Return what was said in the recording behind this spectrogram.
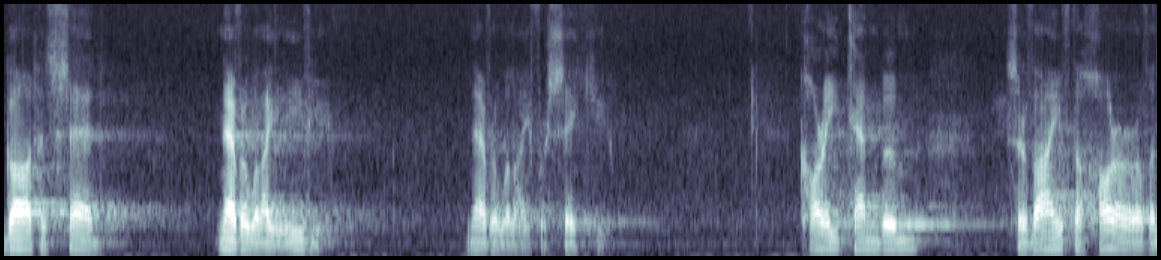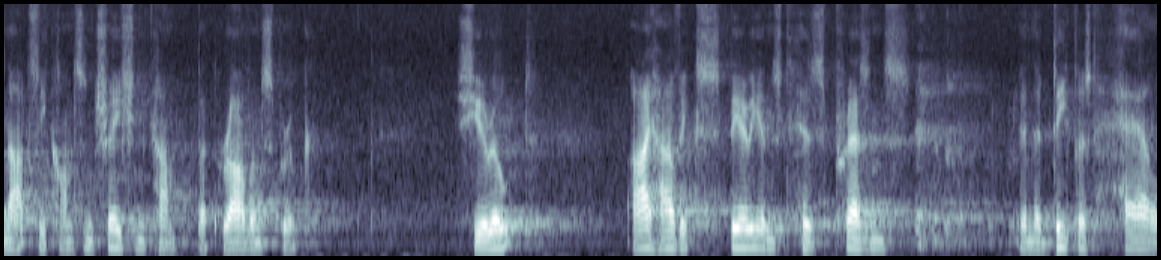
God has said, Never will I leave you, never will I forsake you. Corrie ten Boom survived the horror of the Nazi concentration camp at Ravensbrück. She wrote, I have experienced his presence in the deepest hell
